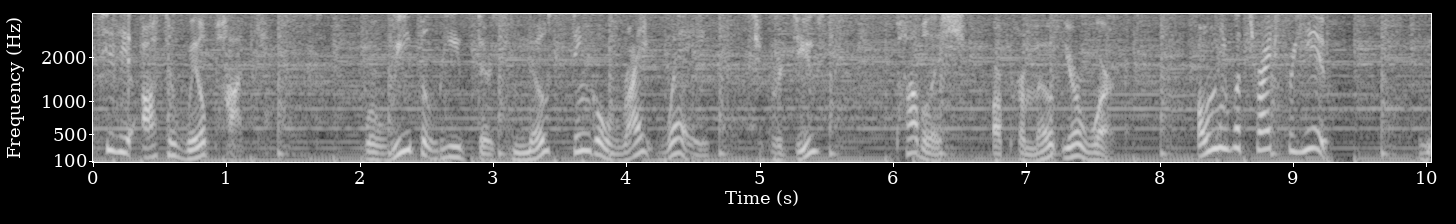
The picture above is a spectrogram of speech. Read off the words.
to the Author Wheel Podcast, where we believe there's no single right way to produce, publish, or promote your work, only what's right for you. In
